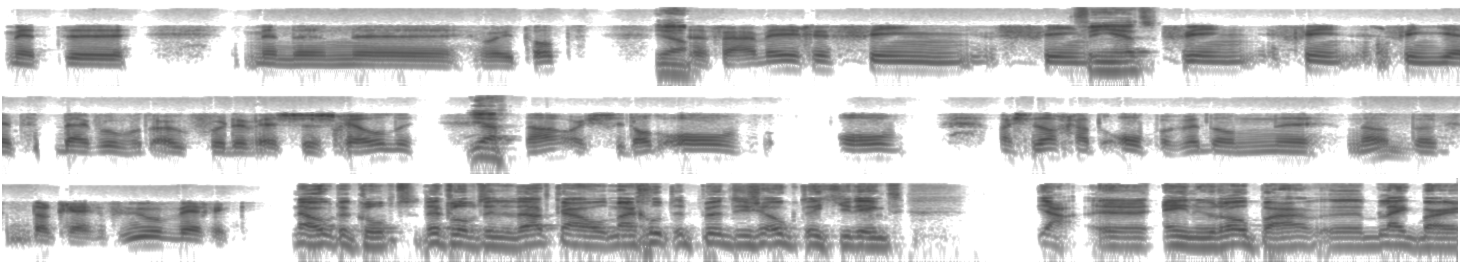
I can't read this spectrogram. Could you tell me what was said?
met, met een, eh, hoe heet dat? Ja. Een vaarwegen vin, vin, Vignet. vin, vin, vignet, bijvoorbeeld ook voor de Westerschelde. Ja. Nou, als je dat al, al als je dat gaat opperen, dan, eh, nou, dan, dan krijg je vuurwerk. Nou, dat klopt. Dat klopt inderdaad, Karel. Maar goed, het punt is ook dat je denkt... ja, uh, één Europa. Uh, blijkbaar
